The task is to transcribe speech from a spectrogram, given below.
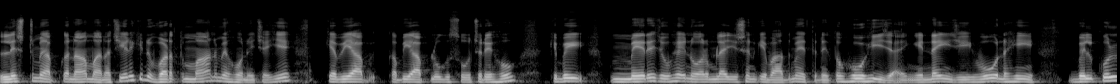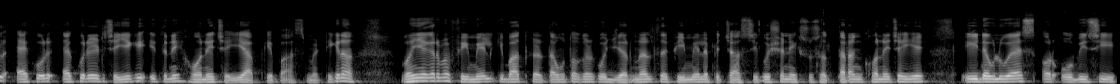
लिस्ट में आपका नाम आना चाहिए, लेकिन वर्तमान में होने चाहिए कि अभी आप, कभी आप लोग सोच रहे हो कि भाई मेरे जो है नॉर्मलाइजेशन के बाद में इतने तो हो ही जाएँगे। नहीं जी, वो नहीं। बिल्कुल एक्यूरेट चाहिए कि इतने होने चाहिए आपके पास में, ठीक है ना? वहीं अगर मैं फ़ीमेल की बात करता हूँ तो अगर कोई जर्नल से फीमेल है, पचासी क्वेश्चन एक सौ सत्तर अंक होने चाहिए। ई डब्ल्यू एस और ओ बी सी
